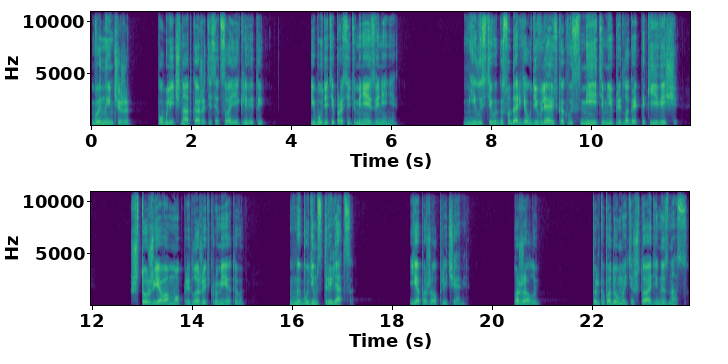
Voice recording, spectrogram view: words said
Вы нынче же публично откажетесь от своей клеветы и будете просить у меня извинения». «Милостивый государь, я удивляюсь, как вы смеете мне предлагать такие вещи». «Что же я вам мог предложить, кроме этого?» «Мы будем стреляться». Я пожал плечами. «Пожалуй. Только подумайте, что один из нас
